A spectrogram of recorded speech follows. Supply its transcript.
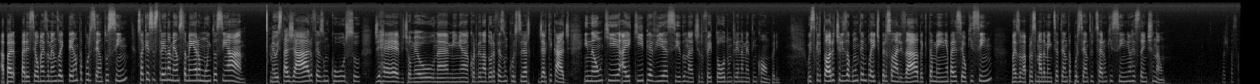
apareceu mais ou menos 80% sim, só que esses treinamentos também eram muito assim, ah, meu estagiário fez um curso de Revit, ou meu, né, minha coordenadora fez um curso de, Ar de ArchiCAD. E não que a equipe havia sido, né, tido feito todo um treinamento em company. O escritório utiliza algum template personalizado, aqui também apareceu que sim, mas aproximadamente 70% disseram que sim, e o restante não. Pode passar.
